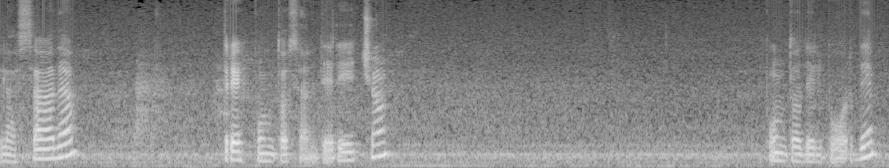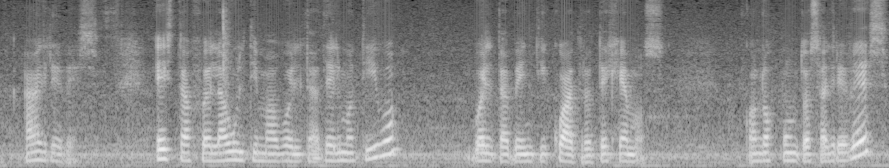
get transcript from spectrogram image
Lazada tres puntos al derecho. Punto del borde al revés. Esta fue la última vuelta del motivo vuelta 24 tejemos con los puntos al revés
